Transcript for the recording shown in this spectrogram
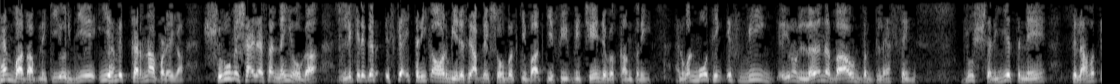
اہم بات آپ نے کی اور یہ یہ ہمیں کرنا پڑے گا شروع میں شاید ایسا نہیں ہوگا لیکن اگر اس کا ایک طریقہ اور بھی ہے جیسے آپ نے ایک صحبت کی بات کی we change our company and one more thing if we you know learn about the blessings جو شریعت نے تلاوت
